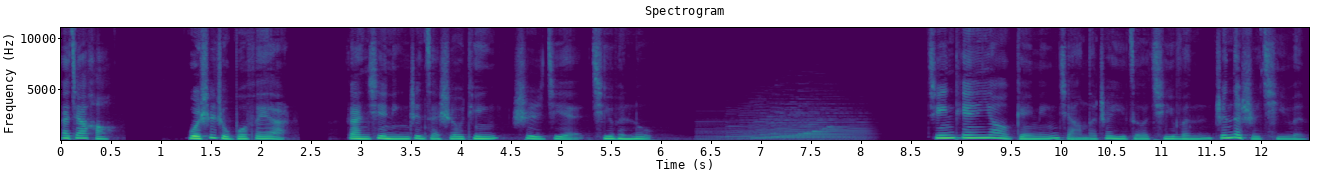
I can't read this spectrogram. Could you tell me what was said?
大家好，我是主播菲尔，感谢您正在收听《世界奇闻录》。今天要给您讲的这一则奇闻真的是奇闻，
